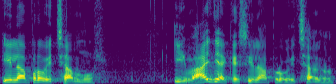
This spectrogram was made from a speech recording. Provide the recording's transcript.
y la aprovechamos. Y vaya que sí la aprovecharon.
